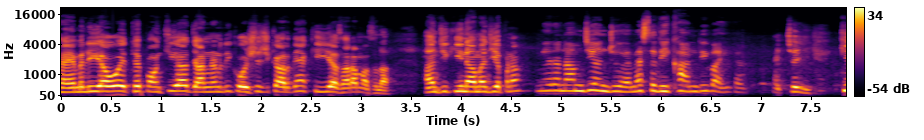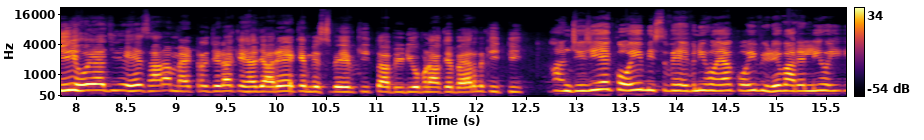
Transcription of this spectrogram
ਫੈਮਿਲੀ ਆ ਉਹ ਇੱਥੇ ਪਹੁੰਚੀ ਆ ਜਾਣਨ ਦੀ ਕੋਸ਼ਿਸ਼ ਕਰਦੇ ਆ ਕੀ ਆ ਸਾਰਾ ਮਸਲਾ। ਹਾਂਜੀ ਕੀ ਨਾਮ ਹੈ ਜੀ ਆਪਣਾ? ਮੇਰਾ ਨਾਮ ਜੀ ਅੰਜੂ ਹੈ ਮੈਂ ਸਦੀਕ ਖਾਨ ਦੀ ਵਾਈਫ ਹਾਂ। ਅੱਛਾ ਜੀ। ਕੀ ਹੋਇਆ ਜੀ ਇਹ ਸਾਰਾ ਮੈਟਰ ਜਿਹੜਾ ਕਿਹਾ ਜਾ ਰਿਹਾ ਹੈ ਕਿ ਮਿਸਬਿਹੇਵ ਕੀਤਾ ਵੀਡੀਓ ਬਣਾ ਕੇ ਵਾਇਰਲ ਕੀਤੀ? ਹਾਂਜੀ ਜੀ ਇਹ ਕੋਈ ਮਿਸਬਿਹੇਵ ਨਹੀਂ ਹੋਇਆ ਕੋਈ ਵੀਡੀਓ ਵਾਇਰਲ ਨਹੀਂ ਹੋਈ।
